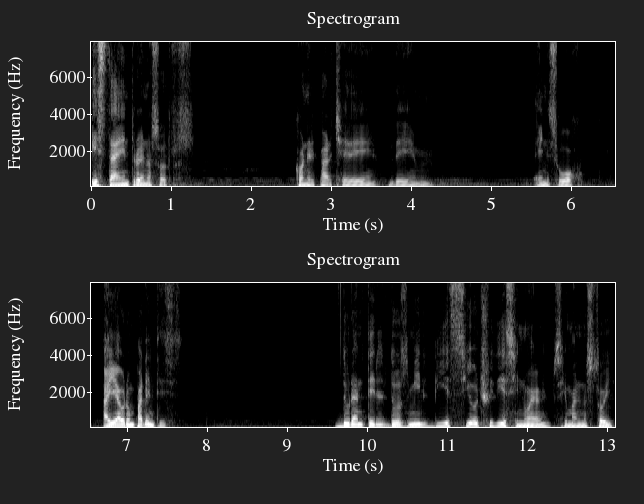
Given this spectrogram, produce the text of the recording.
está dentro de nosotros. Con el parche de, de en su ojo. Ahí abro un paréntesis. Durante el 2018 y 19, si mal no estoy,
